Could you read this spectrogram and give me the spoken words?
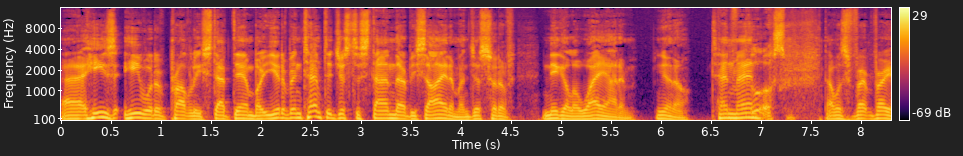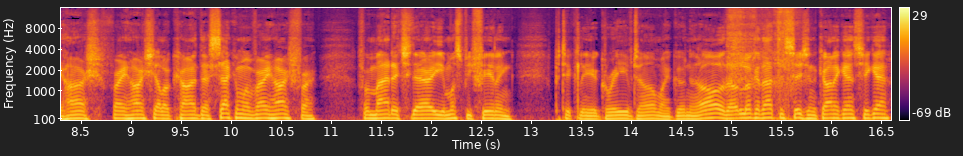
Uh, he's he would have probably stepped in, but you'd have been tempted just to stand there beside him and just sort of niggle away at him. You know, ten men. That was very, very harsh, very harsh yellow card. The second one very harsh for for Matic. There, you must be feeling particularly aggrieved. Oh my goodness! Oh, look at that decision gone against you again.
